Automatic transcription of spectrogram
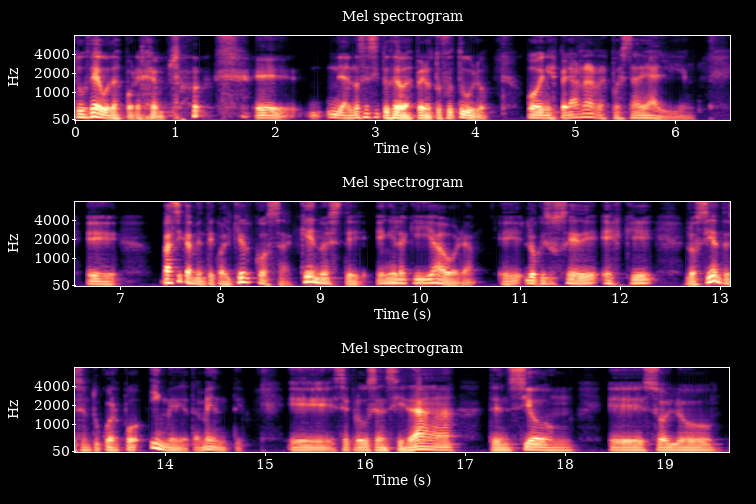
tus deudas, por ejemplo. Eh, ya no sé si tus deudas, pero tu futuro. O en esperar la respuesta de alguien. Eh, básicamente cualquier cosa que no esté en el aquí y ahora, eh, lo que sucede es que lo sientes en tu cuerpo inmediatamente. se produce ansiedad, tensión, solo...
